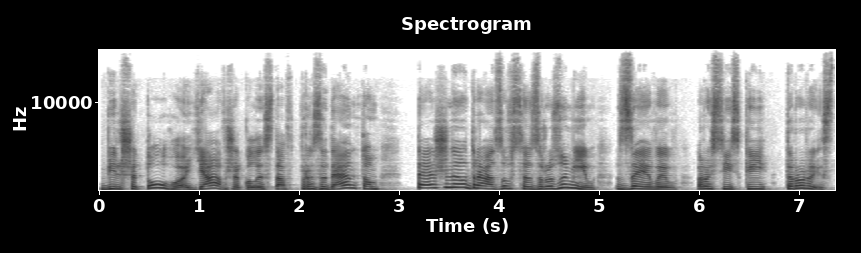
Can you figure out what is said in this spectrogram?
Більше того, я вже коли став президентом, теж не одразу все зрозумів, заявив російський терорист.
